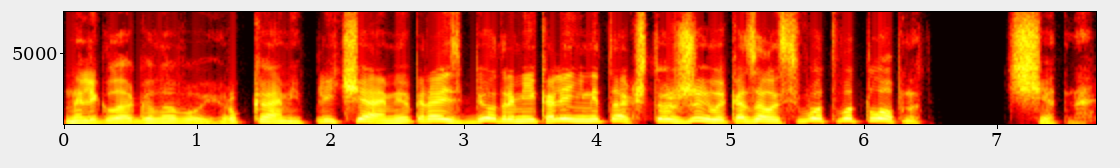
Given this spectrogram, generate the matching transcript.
Налегла головой, руками, плечами, упираясь бедрами и коленями так, что жилы, казалось, вот-вот лопнут. Тщетно.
